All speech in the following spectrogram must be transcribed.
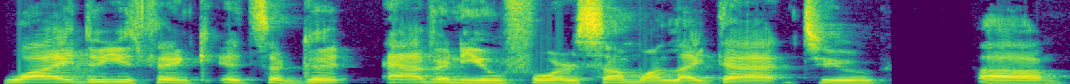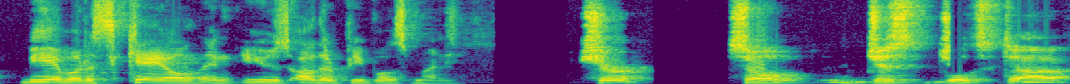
why do you think it's a good avenue for someone like that to um, be able to scale and use other people's money sure so just just uh,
